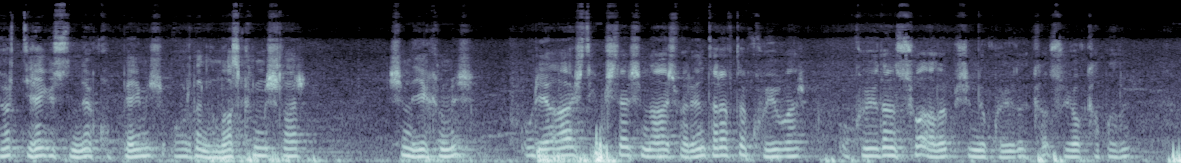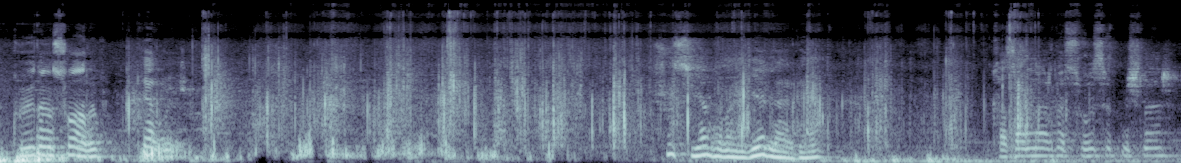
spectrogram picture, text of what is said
dört direk üstünde kubbeymiş. Orada namaz kılmışlar. Şimdi yıkılmış. Oraya ağaç dikmişler. Şimdi ağaç var. Ön tarafta kuyu var. O kuyudan su alıp, şimdi kuyuda su yok kapalı. Kuyudan su alıp, gel buyur. Şu siyah olan yerlerde kazanlarda su ısıtmışlar.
